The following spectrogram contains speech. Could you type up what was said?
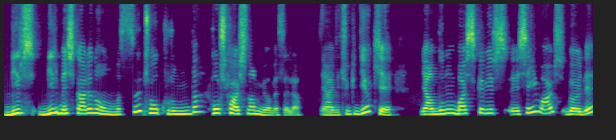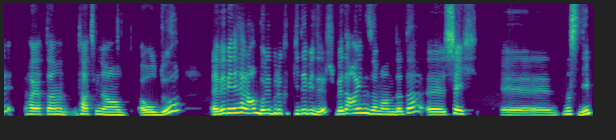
bir bir meşgalen olması çoğu kurumda hoş karşılanmıyor mesela. Yani Evet. çünkü diyor ki yani bunun başka bir e, şeyi var böyle hayattan tatmin al- olduğu e, ve beni her an böyle bırakıp gidebilir ve de aynı zamanda da e, şey e, nasıl diyeyim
